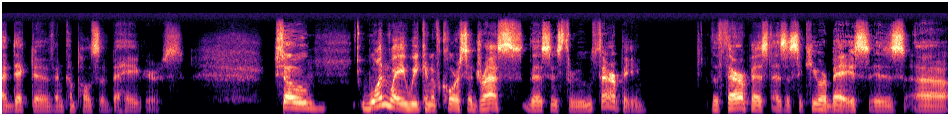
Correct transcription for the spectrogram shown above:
addictive and compulsive behaviors. So one way we can, of course, address this is through therapy. The therapist, as a secure base, is, uh,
